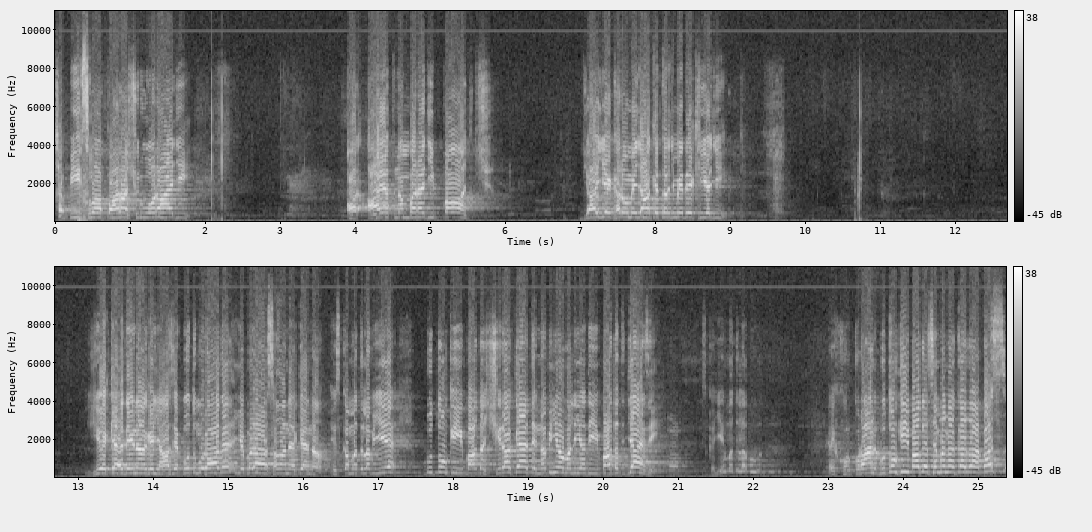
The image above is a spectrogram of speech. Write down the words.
چھبیسواں پارا شروع ہو رہا ہے جی۔ اور آیت نمبر ہے جی پانچ۔ جائیے گھروں میں جا کے ترجمے دیکھیے جی۔ یہ کہہ دینا کہ یہاں سے بت مراد ہے یہ بڑا آسان ہے کہنا۔ اس کا مطلب یہ ہے، بتوں کی عبادت شرک ہے تے نبیاں ولیاں دی عبادت جائز ہے۔ اس کا یہ مطلب ہوا۔ بھائی قرآن بتوں کی عبادت سے منع کر رہا ہے، بس۔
